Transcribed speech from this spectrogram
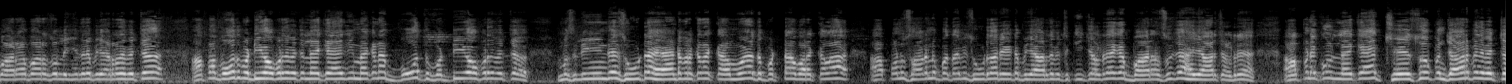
12 1200 ਲਈ ਜਾਂਦੇ ਨੇ ਬਾਜ਼ਾਰਾਂ ਦੇ ਵਿੱਚ। ਆਪਾਂ ਬਹੁਤ ਵੱਡੀ ਆਫਰ ਦੇ ਵਿੱਚ ਲੈ ਕੇ ਆਏ ਜੀ, ਮੈਂ ਕਹਿੰਦਾ ਬਹੁਤ ਵੱਡੀ ਆਫਰ ਦੇ ਵਿੱਚ ਮਸਲੀਨ ਦੇ ਸੂਟ ਹੈਂਡ ਵਰਕ ਦਾ ਕੰਮ ਹੋਇਆ, ਦੁਪੱਟਾ ਵਰਕ ਵਾਲਾ। ਆਪਾਂ ਨੂੰ ਸਾਰਿਆਂ ਨੂੰ ਪਤਾ ਵੀ ਸੂਟ ਦਾ ਰੇਟ ਬਾਜ਼ਾਰ ਦੇ ਵਿੱਚ ਕੀ ਚੱਲ ਰਿਹਾ ਹੈਗਾ 1200 ਜਾਂ 1000 ਚੱਲ ਰਿਹਾ। ਆਪਣੇ ਕੋਲ ਲੈ ਕੇ ਆਏ 650 ਰੁਪਏ ਦੇ ਵਿੱਚ,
